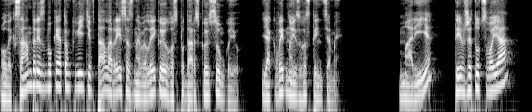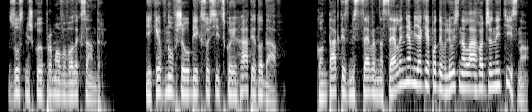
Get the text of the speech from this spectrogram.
Олександр із букетом квітів та Лариса з невеликою господарською сумкою, як видно, із гостинцями. Марія, ти вже тут своя? з усмішкою промовив Олександр. І, кивнувши у бік сусідської хати, додав Контакти з місцевим населенням, як я подивлюсь, налагоджений тісно.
